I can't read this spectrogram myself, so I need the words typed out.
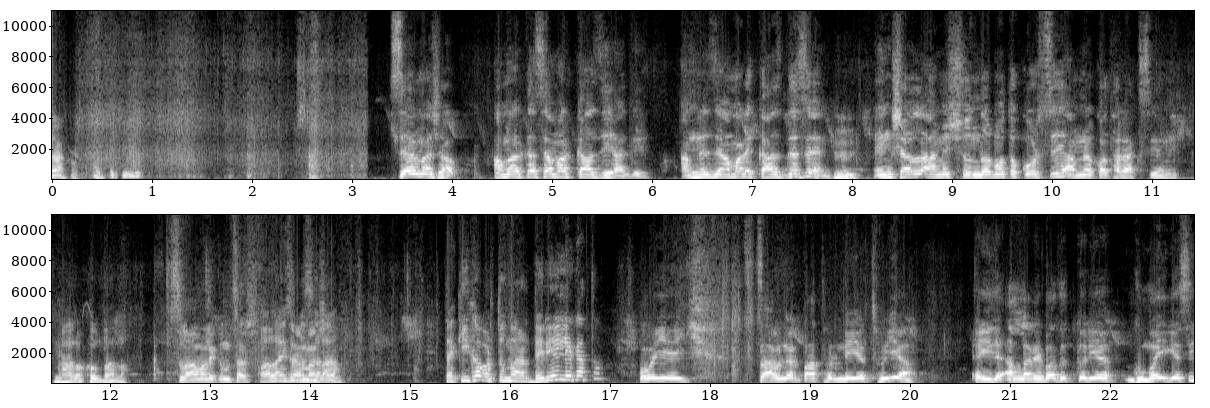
রাখো। চেয়ারম্যান সাহেব আমার কাছে আমার কাজই আগে। আপনি যে আমারে কাজ দিয়েছেন ইনশাল্লাহ আমি সুন্দর মতো করছি আপনার কথা রাখছি আমি। ভালো খুব ভালো। সালাম আলাইকুম স্যার। ওয়ালাইকুম আসসালাম। তা কি খবর তোমার দেরি হইলে কত ওই এই চাউলের পাথর নিয়ে থুইয়া এই আল্লাহর ইবাদত করিয়া ঘুমাই গেছি।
